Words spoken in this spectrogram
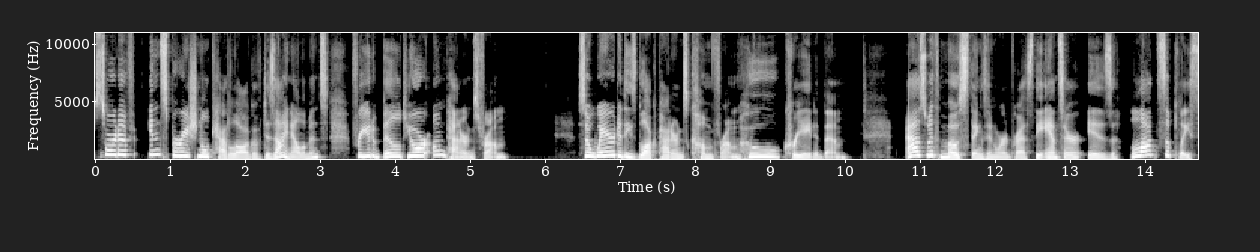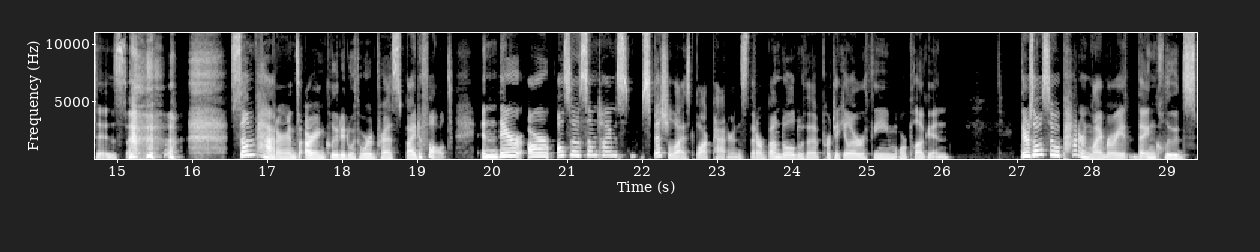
sort of inspirational catalog of design elements for you to build your own patterns from. So, where do these block patterns come from? Who created them? As with most things in WordPress, the answer is lots of places. Some patterns are included with WordPress by default, and there are also sometimes specialized block patterns that are bundled with a particular theme or plugin. There's also a pattern library that includes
